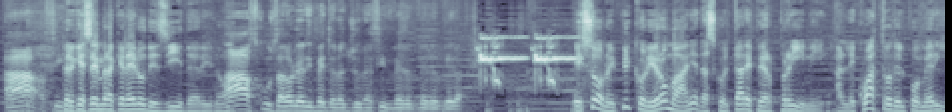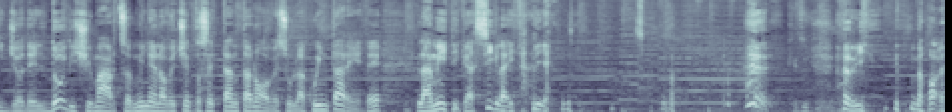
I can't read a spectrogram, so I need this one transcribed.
Ah, sì. Perché sembra che lei lo desideri, no? Ah, scusa, allora ripeto, ragione, sì, vero, vero, vero. E sono i piccoli romani ad ascoltare per primi alle 4 del pomeriggio del 12 marzo 1979 sulla quinta rete la mitica sigla italiana. Scusa. Ri- no.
